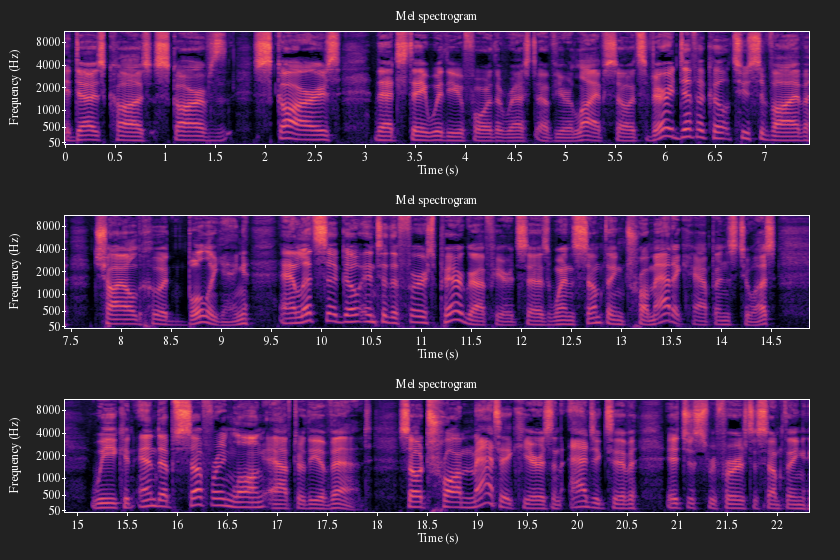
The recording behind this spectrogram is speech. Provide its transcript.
it does cause scarves, scars that stay with you for the rest of your life. So it's very difficult to survive childhood bullying. And let's uh, go into the first paragraph here. It says, When something traumatic happens to us, we can end up suffering long after the event. So, traumatic here is an adjective. It just refers to something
